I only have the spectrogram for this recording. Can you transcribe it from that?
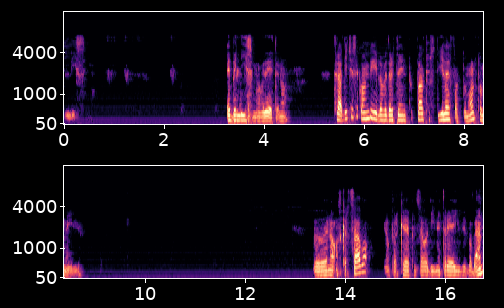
Bellissimo. È bellissimo, lo vedete, no? Tra 10 secondi lo vedrete in tutt'altro stile, fatto molto meglio. Uh, no, scherzavo, perché pensavo di mettere in... vabbè.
